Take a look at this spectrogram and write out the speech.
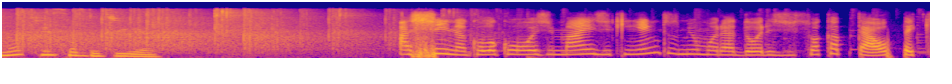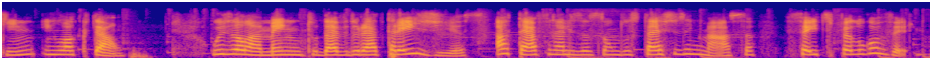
Notícias do dia. A China colocou hoje mais de 500 mil moradores de sua capital, Pequim, em lockdown. O isolamento deve durar três dias, até a finalização dos testes em massa feitos pelo governo.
